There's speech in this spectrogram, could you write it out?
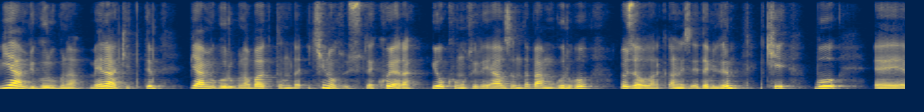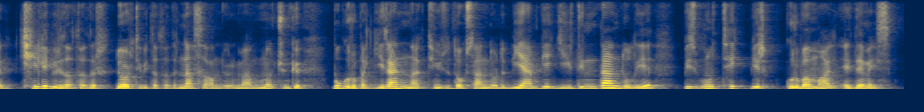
BNB grubuna merak ettim. BNB grubuna baktığımda iki not üstte koyarak yok komutuyla yazdığımda ben bu grubu özel olarak analiz edebilirim. Ki bu e, kirli bir datadır, dirty bir datadır. Nasıl anlıyorum ben bunu? Çünkü bu gruba giren nakdin %94'ü BNB'ye girdiğinden dolayı biz bunu tek bir gruba mal edemeyiz.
